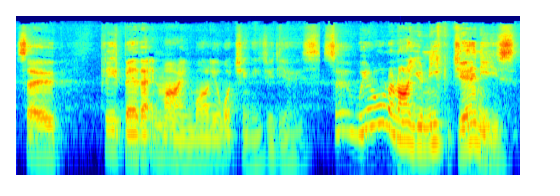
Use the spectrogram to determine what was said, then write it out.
So please bear that in mind while you're watching these videos. So we're all on our unique journeys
